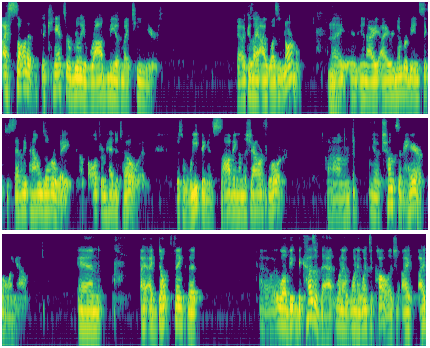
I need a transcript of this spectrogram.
i saw that the cancer really robbed me of my teen years because uh, I, I wasn't normal. Mm. Uh, and, and I, I remember being 60, 70 pounds overweight, you know, bald from head to toe and just weeping and sobbing on the shower floor. Um, you know, chunks of hair falling out. And I, I don't think that, uh, well, be, because of that, when I, when I went to college, I, I,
